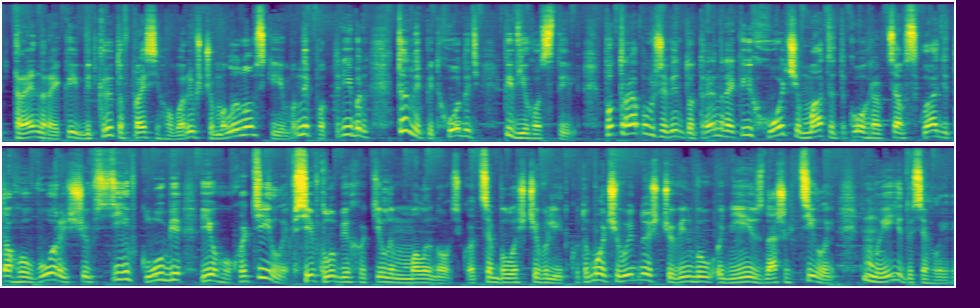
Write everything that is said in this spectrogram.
від тренера, який відкрито в пресі говорив, що Малиновський йому не потрібен та не підходить під його стиль. Потрапив же він до тренера, який хоче мати такого гравця в складі та говорить, що всі в клубі його хотіли. Всі в клубі хотіли Малиновського. Це було ще влітку. Тому очевидно, що він був однією з наших цілей. Ми її досягли.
